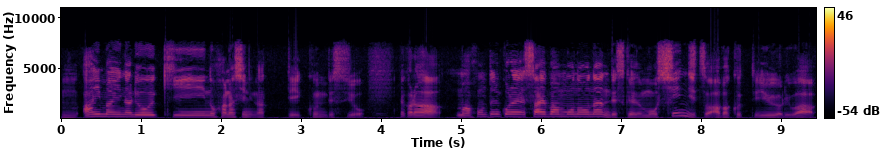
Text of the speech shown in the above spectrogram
うん、曖昧な領域の話になっていくんですよ。だから、まあ本当にこれ裁判ものなんですけれども、真実を暴くっていうよりは、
